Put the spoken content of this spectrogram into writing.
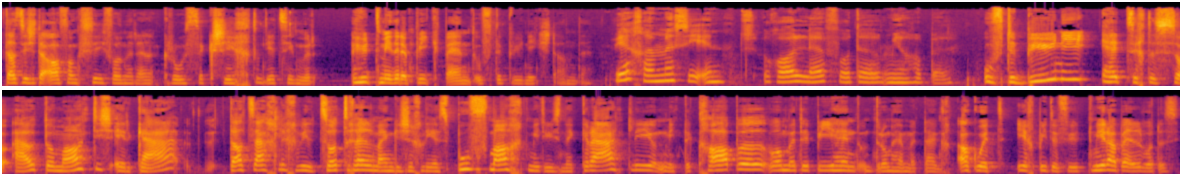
das ist der Anfang von einer grossen Geschichte. Und jetzt sind wir heute mit einer Big Band auf der Bühne gestanden. Wie kommen Sie in die Rolle von der Mirabelle? Auf der Bühne hat sich das so automatisch ergeben. Tatsächlich, weil Zotrel manchmal ein bisschen ein Buff macht mit unseren Geräten und mit den Kabel, die wir dabei haben. Und darum haben wir gedacht, ah gut, ich bin dafür die Mirabelle, die das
